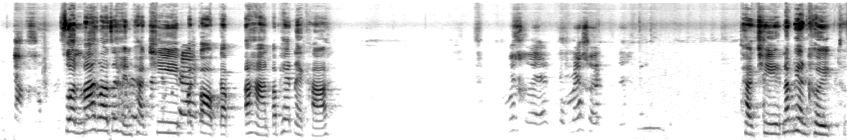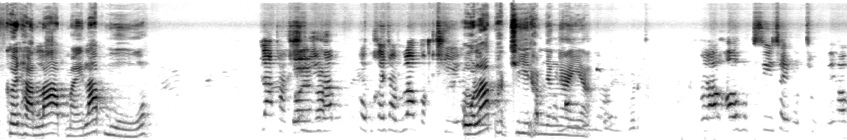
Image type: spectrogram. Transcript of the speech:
รู้จักครับส่วนมากเราจะเห็นผักชีประกอบกับอาหารประเภทไหนคะ ไม่เคย ผมไม่เคยนะผักชีนักเรียนเคยเคยทานลาบไหมลาบหมูรากผักชีครับ ผมเคยทำรากผักชีคโอ้รับลาบผักชีทำยังไงอะ เวลาเอาผักชีใส่หมดถุงเลยครับ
